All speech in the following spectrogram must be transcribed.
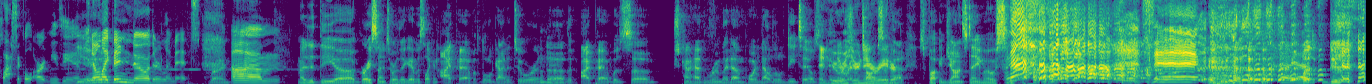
classical art museum. You know, like they know their limits. Right. When I did the uh, Graceland tour, they gave us like an iPad with a little guided tour, and uh, Mm-hmm. the iPad was uh, just kind of had the room laid out and pointed out little details. And the who was your narrator? about. It was fucking John Stamos. Sick. but dude, but. Uh,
